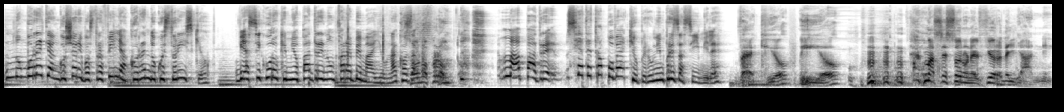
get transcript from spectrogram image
non vorrete angosciare vostra figlia correndo questo rischio? Vi assicuro che mio padre non farebbe mai una cosa... Sono pronto. Ma, padre, siete troppo vecchio per un'impresa simile. Vecchio? Io? ma se sono nel fiore degli anni.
